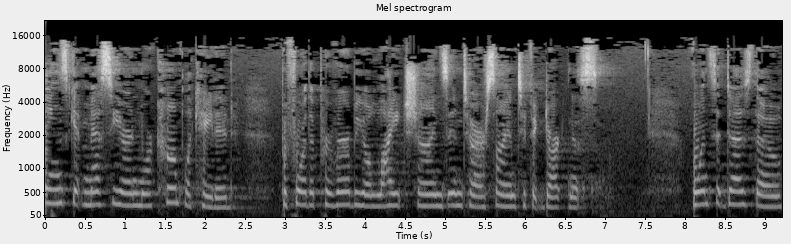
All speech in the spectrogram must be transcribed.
things get messier and more complicated before the proverbial light shines into our scientific darkness. Once it does, though,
